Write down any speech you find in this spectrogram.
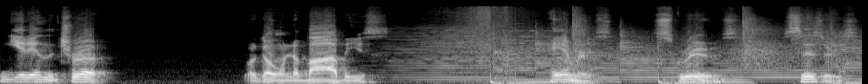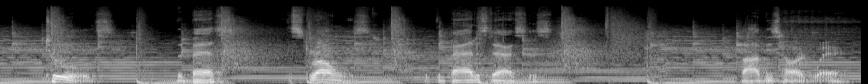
Get in the truck. We're going to Bobby's. Hammers, screws, scissors, tools. The best, the strongest, with the baddest asses. Bobby's Hardware.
